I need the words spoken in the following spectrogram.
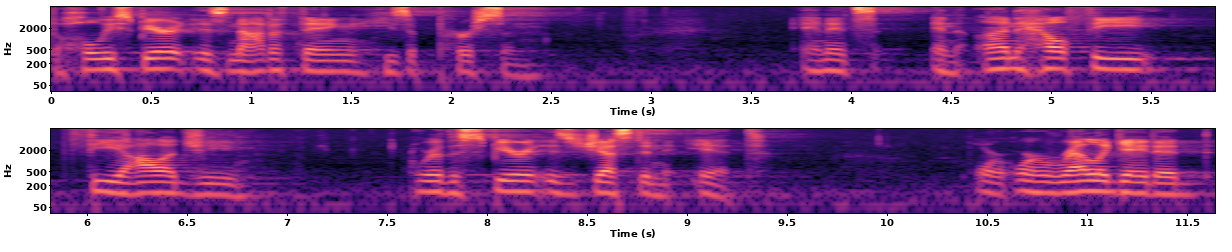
The Holy Spirit is not a thing, He's a person. And it's an unhealthy theology where the Spirit is just an it or, or relegated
